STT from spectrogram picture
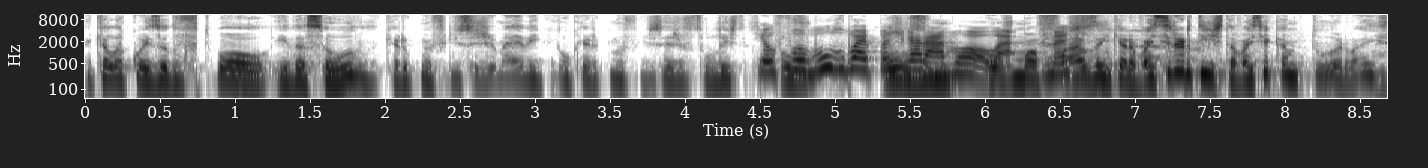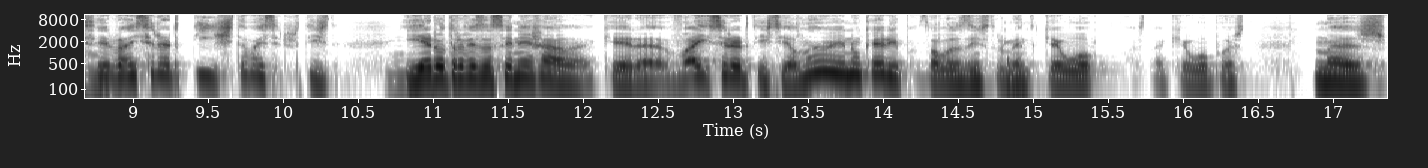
aquela coisa do futebol e da saúde, quero que o meu filho seja médico, ou quero que o meu filho seja futebolista. Se ele for burro, vai para jogar a bola. Houve uma mas... fase em que era, vai ser artista, vai ser cantor, vai ser, vai ser artista, vai ser artista. E era outra vez a cena errada, que era, vai ser artista. E ele, não, eu não quero ir para as aulas de instrumento, que é o, está, que é o oposto. Mas,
